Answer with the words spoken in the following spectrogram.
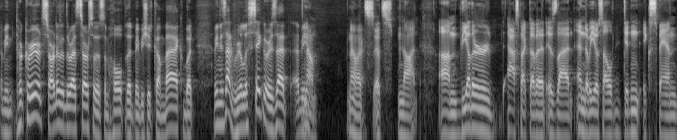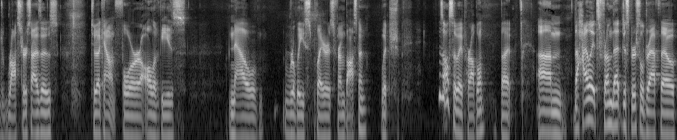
I mean, her career had started with the Red Stars, so there's some hope that maybe she'd come back. But I mean, is that realistic, or is that? I mean, no, no, it's it's not. Um, the other aspect of it is that NWSL didn't expand roster sizes to account for all of these now released players from Boston, which is also a problem. But um, the highlights from that dispersal draft, though,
